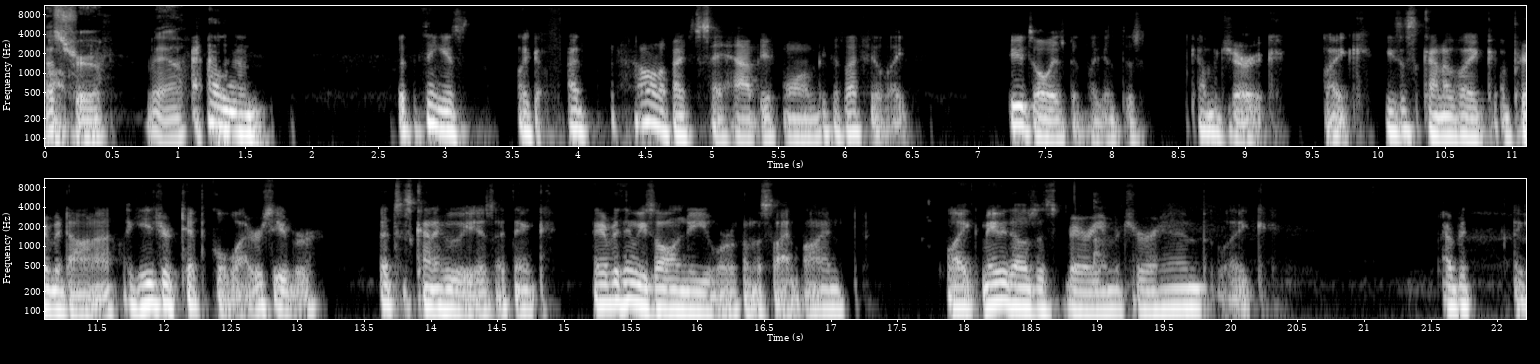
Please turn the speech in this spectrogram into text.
That's Probably. true. Yeah. Um, but the thing is, like, I, I don't know if I'd say happy for him because I feel like dude's always been like a, this kind of jerk. Like, he's just kind of like a prima donna. Like, he's your typical wide receiver. That's just kind of who he is, I think. Like, everything we saw in New York on the sideline, like, maybe that was just very immature of him, but like, every, like,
